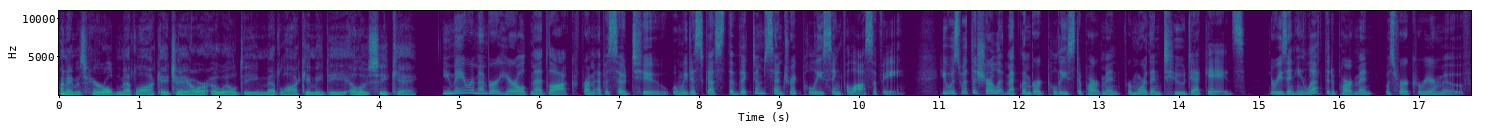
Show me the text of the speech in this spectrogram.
My name is Harold Medlock, H A R O L D, Medlock, M E D L O C K. You may remember Harold Medlock from episode 2 when we discussed the victim centric policing philosophy. He was with the Charlotte Mecklenburg Police Department for more than two decades. The reason he left the department was for a career move.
